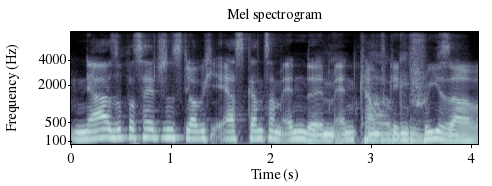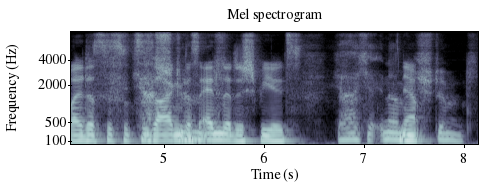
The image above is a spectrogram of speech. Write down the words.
ja, Super Saiyan ist, glaube ich, erst ganz am Ende im Endkampf ah, okay. gegen Freezer, weil das ist sozusagen ja, das Ende des Spiels. Ja, ich erinnere mich, ja. stimmt.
